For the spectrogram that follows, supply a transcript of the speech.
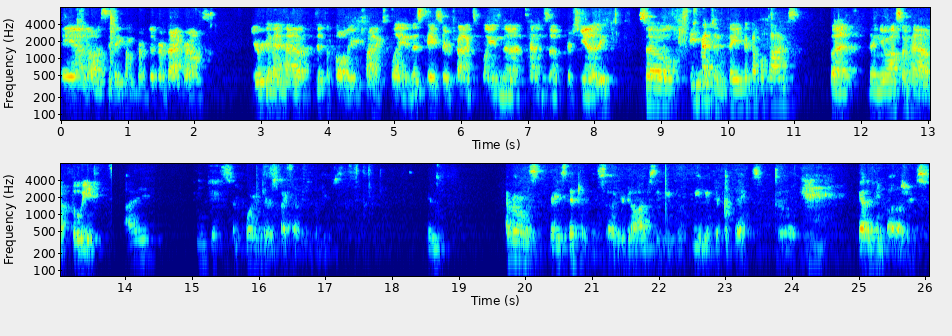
and obviously they come from different backgrounds. You're gonna have difficulty trying to explain, in this case, they're trying to explain the tenets of Christianity. So, he mentioned faith a couple times, but then you also have belief. I think it's important to respect other And everyone was raised differently, so you're gonna obviously be believing different things. So gotta think about others.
